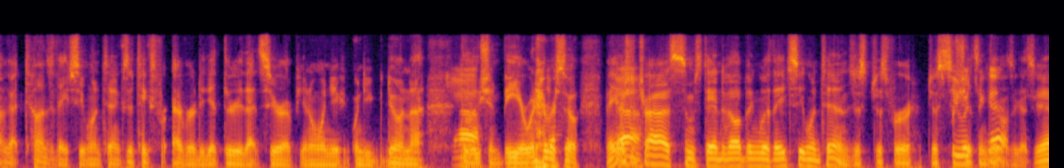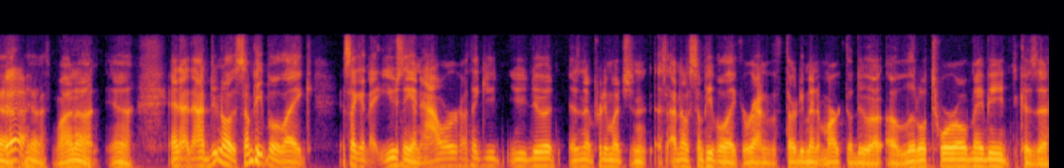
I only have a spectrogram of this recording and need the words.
I've got tons of HC one ten because it takes forever to get through that syrup. You know when you when you're doing a Yeah. dilution B or whatever. So maybe I should try some stand developing with HC one ten just just for just for See what shits you and get. giggles. I guess. Yeah, yeah. Yeah. Why Yeah. not? Yeah. And I, I do know that some people like it's like an, usually an hour. I think you you do it, isn't it? Pretty much. And I know some people like around the thirty minute mark they'll do a, a little twirl maybe because uh,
